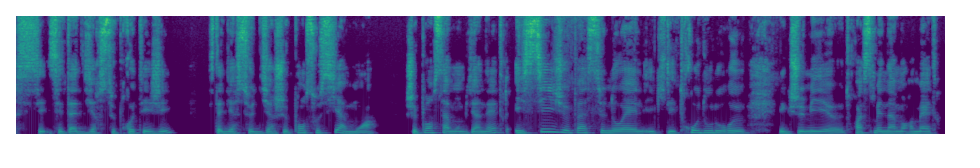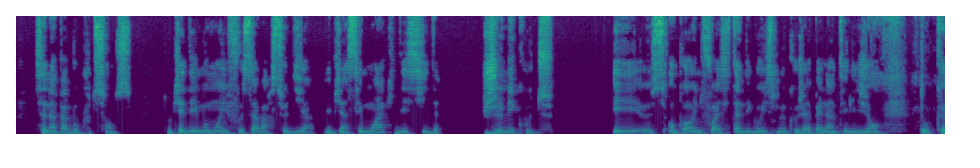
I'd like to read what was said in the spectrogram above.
c'est-à-dire se protéger, c'est-à-dire se dire je pense aussi à moi, je pense à mon bien-être. Et si je passe ce Noël et qu'il est trop douloureux et que je mets trois semaines à m'en remettre, ça n'a pas beaucoup de sens. Donc il y a des moments, il faut savoir se dire, eh bien c'est moi qui décide, je m'écoute. Et encore une fois, c'est un égoïsme que j'appelle intelligent. Donc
